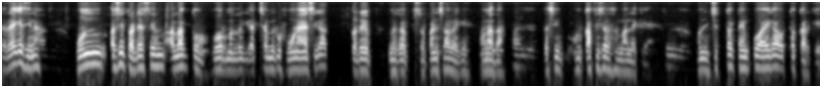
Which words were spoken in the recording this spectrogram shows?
ਰਹਿ ਗਏ ਸੀ ਨਾ। ਹੁਣ ਅਸੀਂ ਤੁਹਾਡੇ ਵਾਸਤੇ ਹੁਣ ਅਲੱਗ ਤੋਂ ਹੋਰ ਮਤਲਬ ਕਿ ਅੱਛਾ ਮੈਨੂੰ ਫੋਨ ਆਇਆ ਸੀਗਾ। ਤੁਹਾਡੇ ਮੈਂ ਕਿਹਾ ਸਰਪੰਚ ਸਾਹਿਬ ਹੈਗੇ ਉਹਨਾਂ ਦਾ। ਤਾਂ ਅਸੀਂ ਹੁਣ ਕਾਫੀ ਸਾਰਾ ਸਮਾਨ ਲੈ ਕੇ ਆਏ ਹੁਣ ਜਿੱਦ ਤੱਕ ਟੈਂਪੋ ਆਏਗਾ ਉਦ ਤੱਕ ਕਰਕੇ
